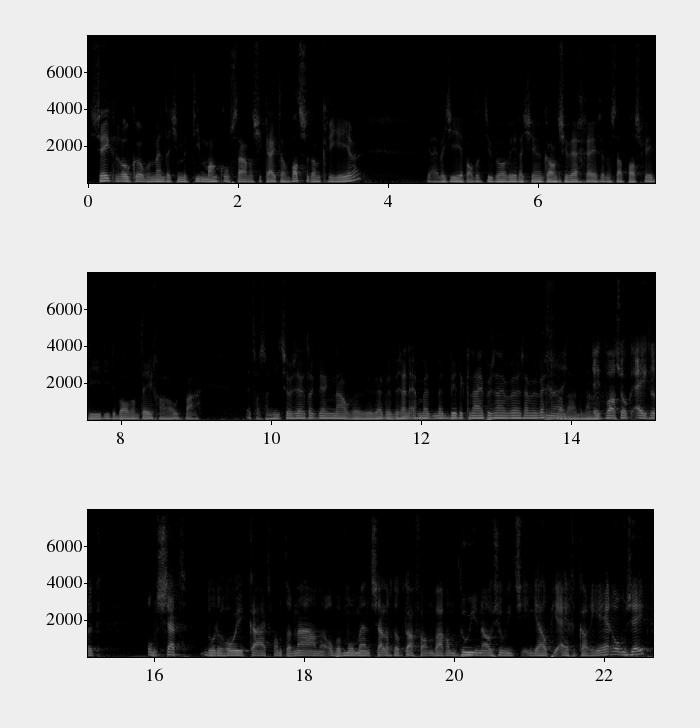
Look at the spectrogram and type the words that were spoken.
Zeker ook op het moment dat je met 10 man kon staan. Als je kijkt dan wat ze dan creëren. Ja, weet je, je hebt altijd natuurlijk wel weer dat je een kansje weggeeft. En dan staat pas weer die, die de bal dan tegenhoudt. Maar het was dan niet zo zeggen dat ik denk, nou, we, we, hebben, we zijn echt met, met bitterknijpen zijn we, zijn we weggegaan Nee, daar daarna. Ik was ook eigenlijk ontzet door de rode kaart van Tanane. Op het moment zelf dat ik dacht van... waarom doe je nou zoiets? Je helpt je eigen carrière om zeep.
